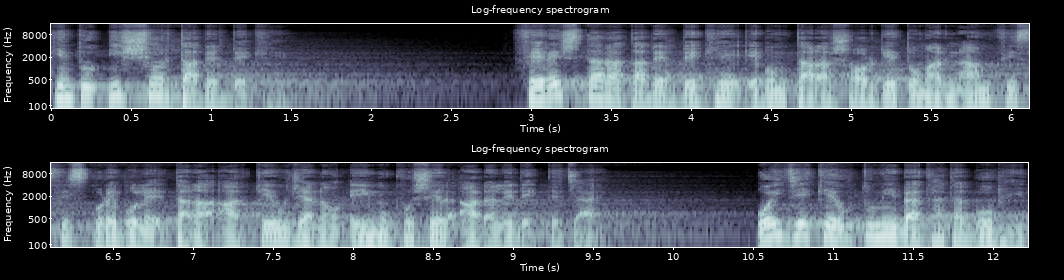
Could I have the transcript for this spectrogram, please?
কিন্তু ঈশ্বর তাদের দেখে। ফেরেশ তারা তাদের দেখে এবং তারা স্বর্গে তোমার নাম ফিসফিস করে বলে, তারা আর কেউ যেন এই মুখোশের আড়ালে দেখতে চায়। ওই যে কেউ, তুমি ব্যথাটা গভীর।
